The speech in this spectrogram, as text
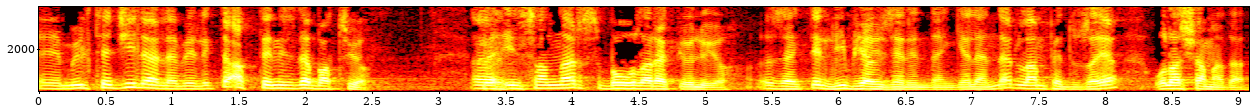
e, mültecilerle birlikte Akdeniz'de batıyor. Ve insanlar boğularak ölüyor. Özellikle Libya üzerinden gelenler Lampedusa'ya ulaşamadan.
